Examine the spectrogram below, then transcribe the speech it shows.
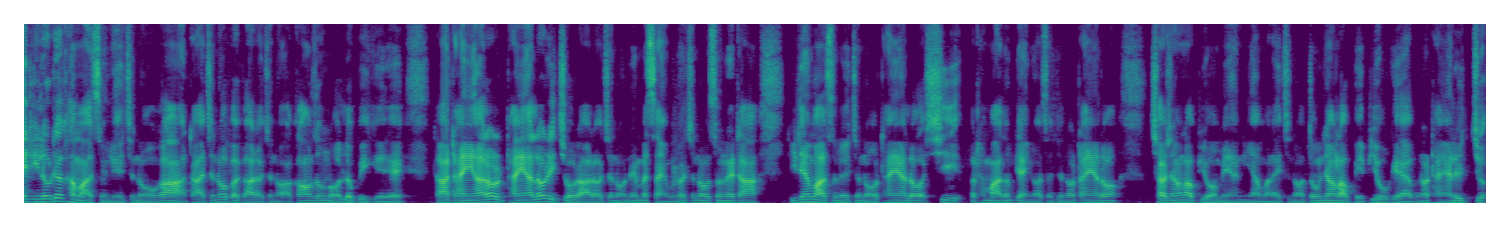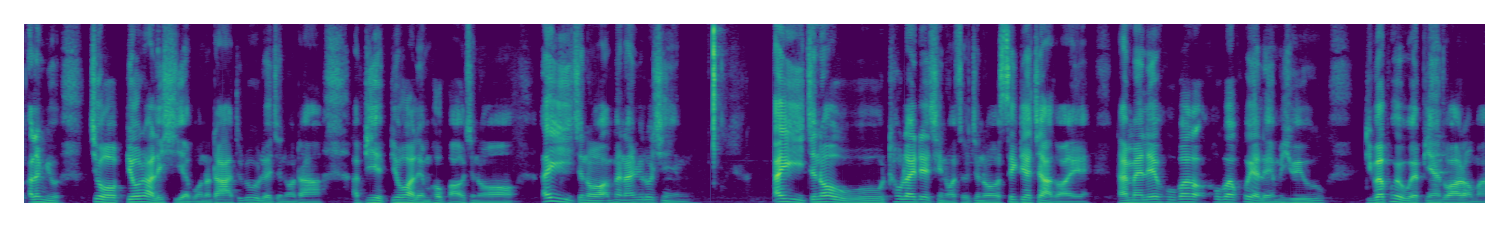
IT လောက်တဲ့ခါမှာဆိုရင်လေကျွန်တော်ကဒါကျွန်တော်ဘက်ကတော့ကျွန်တော်အကောင်းဆုံးတော့လုပ်ပေးခဲ့တယ်ဒါထိုင်ရတော့ထိုင်ရလို့တွေကြော်တာတော့ကျွန်တော်နဲ့မဆိုင်ဘူးเนาะကျွန်တော်ဆိုရင်လည်းဒါဒီထဲမှာဆိုရင်လည်းကျွန်တော်ထိုင်ရတော့ရှေ့ပထမဆုံးပြိုင်တော့ဆိုကျွန်တော်ထိုင်ရတော့6ချောင်းလောက်ပြောမယ့်နေရာမှာလည်းကျွန်တော်3ချောင်းလောက်ပဲပြောခဲ့ရပါတော့ထိုင်ရလို့ကြော်အဲ့လိုမျိုးကြော်ပြောတာလေးရှိရပါတော့ဒါသူတို့လည်းကျွန်တော်ဒါအပြည့်ပြောရလည်းမဟုတ်ပါဘူးကျွန်တော်အဲ့ဒီကျွန်တော်အမှန်တမ်းပြောလို့ရှိရင် အဲ့ဒီကျွန်တော်ကိုထုတ်လိုက်တဲ့အချိန်တော့ဆိုကျွန်တော်စိတ်တက်ကြသွားတယ်ဒါပေမဲ့လည်းဟိုဘက်ဟိုဘက်ဖွဲ့ရလည်းမရွေဘူး ဒီဘက်ဖွဲ့ဝယ်ပြန်သွားတော့မှ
